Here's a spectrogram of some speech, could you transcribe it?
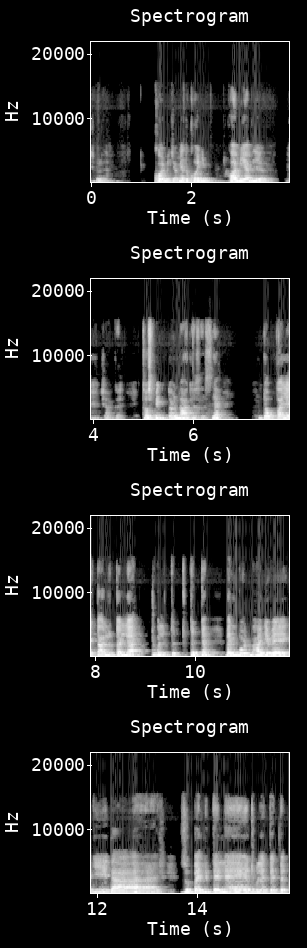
Şimdi koymayacağım ya da koyayım. Koymayabilirim şarkı. Tospik döndü arkadaşlar size. Doppale talı talı. Dubale tı tı tı tı. Benim boynum her yere gider. Tı tı tı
